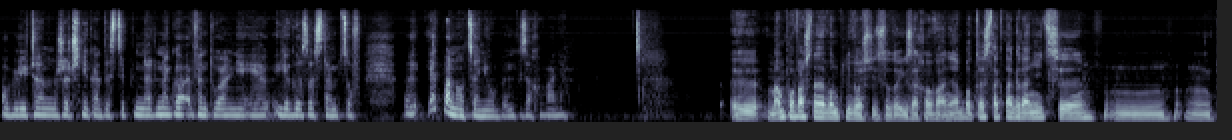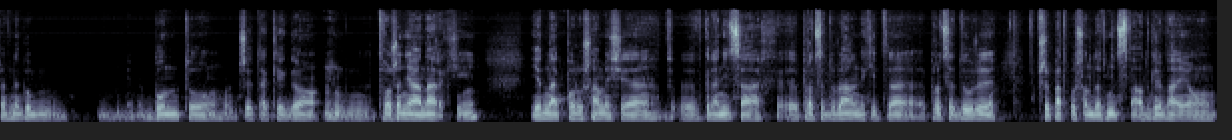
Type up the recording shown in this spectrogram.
obliczem rzecznika dyscyplinarnego, ewentualnie jego zastępców. Jak pan oceniłby ich zachowania? Y, mam poważne wątpliwości co do ich zachowania, bo to jest tak na granicy mm, mm, pewnego buntu czy takiego mm, tworzenia anarchii. Jednak poruszamy się w, w granicach proceduralnych i te procedury w przypadku sądownictwa odgrywają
